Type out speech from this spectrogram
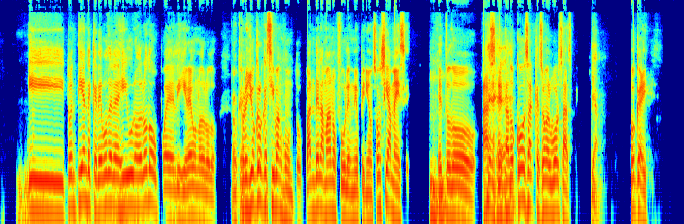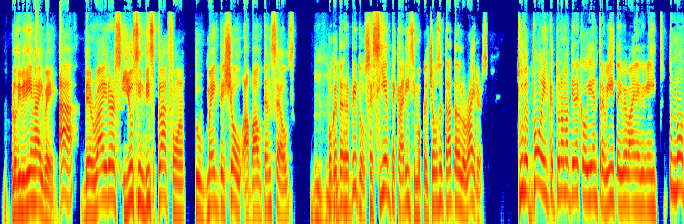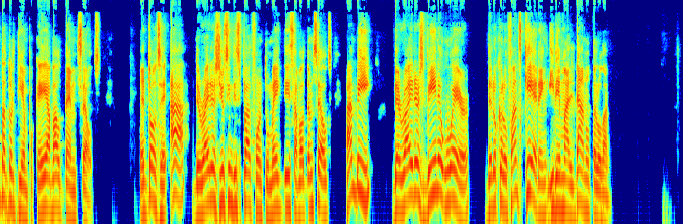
y tú entiendes que debo de elegir uno de los dos, pues elegiré uno de los dos. Ok. Pero yo creo que sí van juntos, van de la mano full, en mi opinión. Son siameses. Ujú. de todo, estas dos cosas que son el worst aspect. Ya. Ok, lo dividí en A y B. A, the writers using this platform to make the show about themselves. Ujú. Porque te repito, se siente clarísimo que el show se trata de los writers. To the point que tú nada más tienes que oír entrevistas y ver vainas y tú notas todo el tiempo que es about themselves. Entonces, A, the writers using this platform to make this about themselves. And B, the writers being aware de lo que los fans quieren y de maldad no te lo dan.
